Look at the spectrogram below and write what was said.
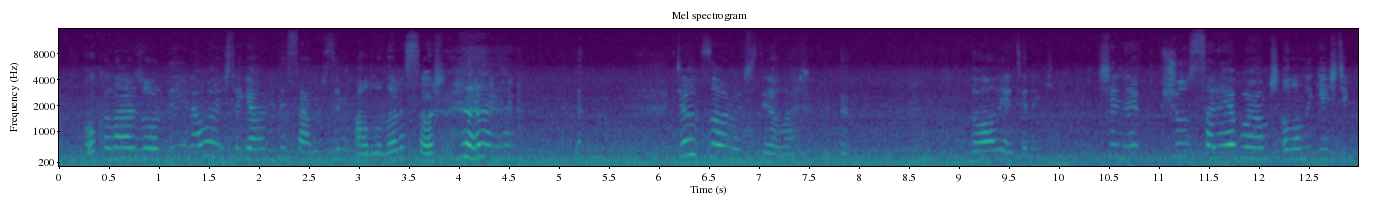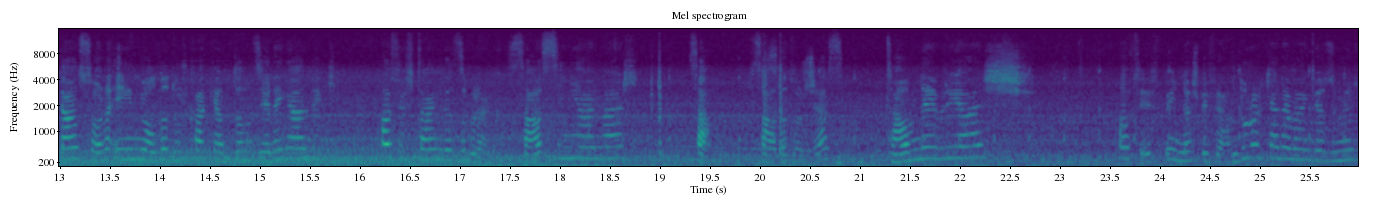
ya. O kadar zor değil ama işte gel bir de sen bizim ablalara sor. Çok zormuş diyorlar. Doğal yetenek. Şimdi şu sarıya boyanmış alanı geçtikten sonra eğim yolda dur kalk yaptığımız yere geldik. Hafiften gazı bırak. Sağ sinyal ver. Sağ. Sağda duracağız. Tam debriyaj. Hafif minnoş bir fren. Dururken hemen gözümüz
